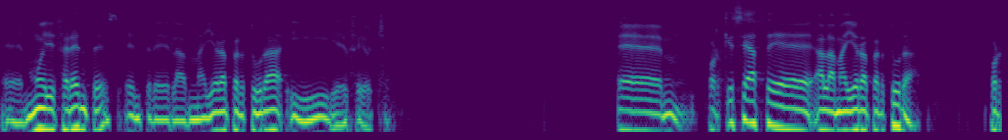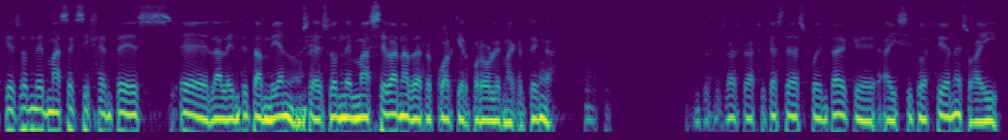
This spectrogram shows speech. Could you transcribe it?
eh, muy diferentes entre la mayor apertura y F8. Eh, ¿Por qué se hace a la mayor apertura? Porque es donde más exigente es eh, la lente también, o sea, es donde más se van a ver cualquier problema que tenga. Entonces las gráficas te das cuenta de que hay situaciones o hay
